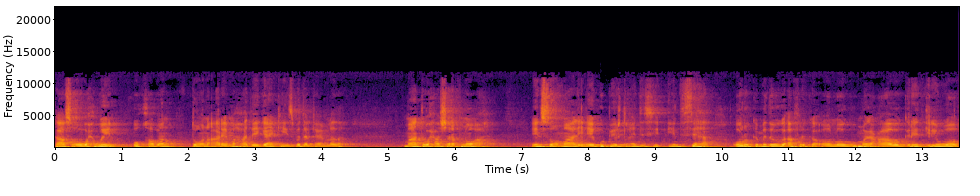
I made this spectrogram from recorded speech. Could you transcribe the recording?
kaas oo wax weyn u qaban doona arrimaha deegaanka iyo isbeddelka cimilada. Maanta waxaa sharaf noo ah in soomaaliya ay ku biirto hindisaha ururka midooda africa oo loogu magacaabo great green wall.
